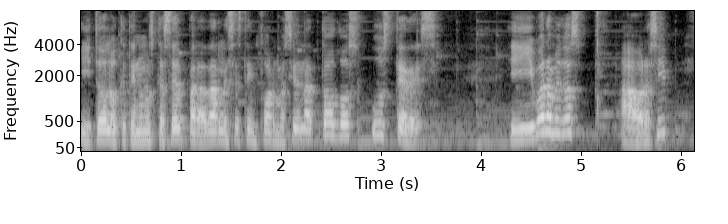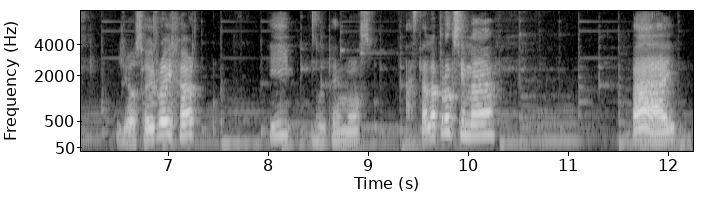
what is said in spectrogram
y todo lo que tenemos que hacer para darles esta información a todos ustedes. Y bueno amigos, ahora sí, yo soy Reinhardt y nos vemos hasta la próxima. Bye.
